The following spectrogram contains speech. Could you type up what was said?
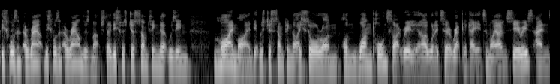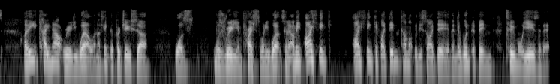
this wasn't around this wasn't around as much. So this was just something that was in my mind. It was just something that i saw on on one porn site really and i wanted to replicate it to my own series. And i think it came out really well and i think the producer was was really impressed when he worked on it. I mean i think i think if i didn't come up with this idea then there wouldn't have been two more years of it.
